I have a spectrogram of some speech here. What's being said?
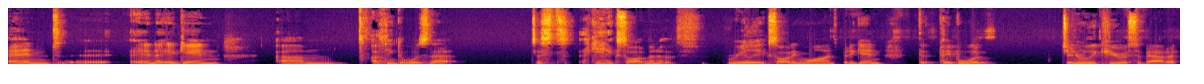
And uh, and again, um, I think it was that just again excitement of really exciting wines, but again that people were generally curious about it.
